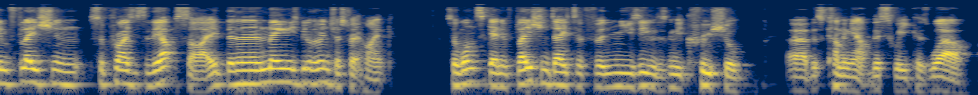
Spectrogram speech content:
inflation surprises to the upside, then there may need to be another interest rate hike. So once again, inflation data for New Zealand is going to be crucial. Uh, that's coming out this week as well.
